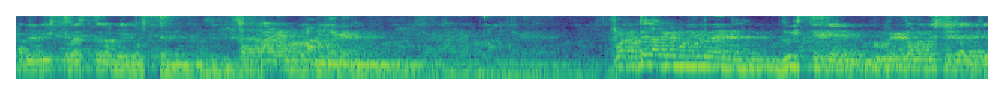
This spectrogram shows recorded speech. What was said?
তাদের ইসলাম ধরছেন তার পায়ে কোনো পানি লাগে না। পড়তে লাগে মনে করেন দুই সেকেন্ড কূপের তলদেশে যাইতে।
